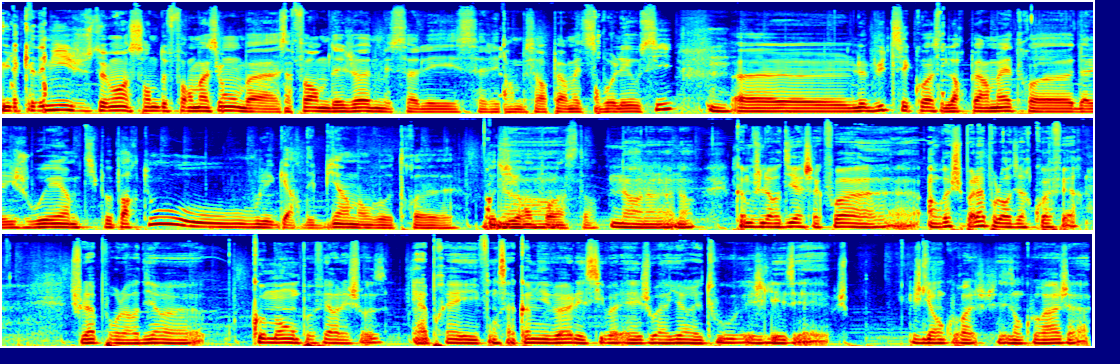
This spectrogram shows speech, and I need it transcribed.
Une académie, justement, un centre de formation, bah, ça forme des jeunes, mais ça, les, ça, les- ça leur permet de s'envoler aussi. Mm. Euh, le but, c'est quoi? C'est de leur permettre euh, d'aller jouer un petit peu partout ou vous les gardez bien dans votre, euh, votre giron pour l'instant? Non, non, non, non. Comme je leur dis à chaque fois, euh, en vrai, je suis pas là pour leur dire quoi faire. Je suis là pour leur dire comment on peut faire les choses. Et après, ils font ça comme ils veulent. Et s'ils veulent aller jouer ailleurs et tout, et je les, ai- je, je les encourage. Je les encourage à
